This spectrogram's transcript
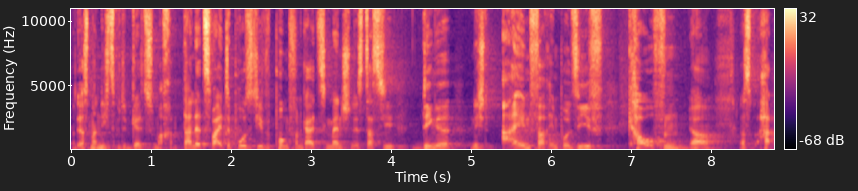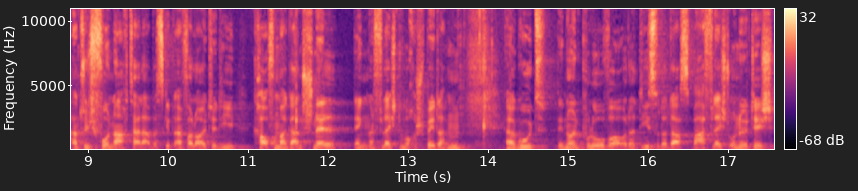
und erstmal nichts mit dem Geld zu machen. Dann der zweite positive Punkt von geizigen Menschen ist, dass sie Dinge nicht einfach impulsiv kaufen. Ja, das hat natürlich Vor- und Nachteile, aber es gibt einfach Leute, die kaufen mal ganz schnell, denken dann vielleicht eine Woche später, hm, ja gut, den neuen Pullover oder dies oder das war vielleicht unnötig.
